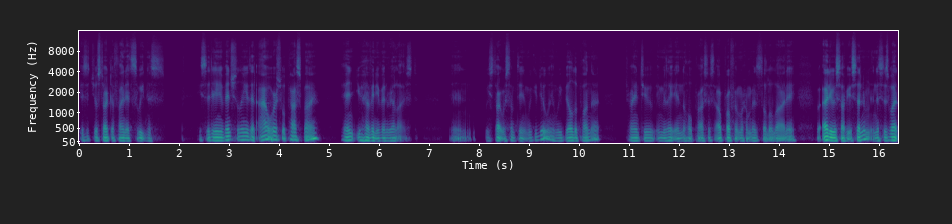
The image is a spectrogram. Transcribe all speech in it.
is it you'll start to find its sweetness. He said, and eventually that hours will pass by and you haven't even realized. And we start with something we can do and we build upon that, trying to emulate in the whole process our Prophet Muhammad sallallahu alaihi wasallam. And this is what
